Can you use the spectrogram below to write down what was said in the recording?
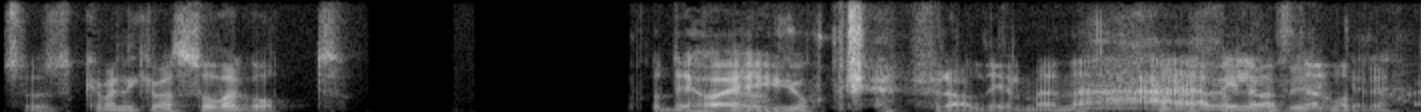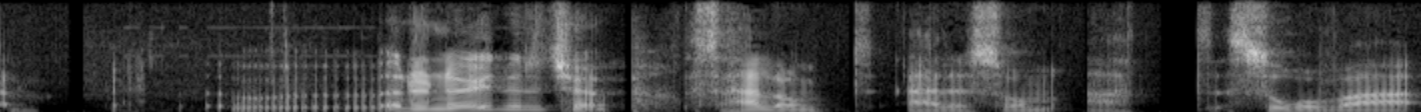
Så ska man lika väl sova gott. Och det har jag ju Ja. gjort för all del, men nej, jag ville vara snäll mot mig själv. Är du nöjd med ditt köp? Så här långt är det som att sova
